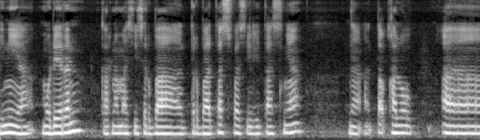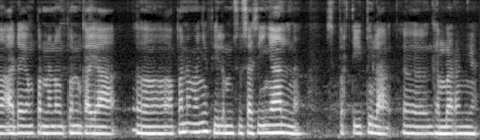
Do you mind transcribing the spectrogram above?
ini ya modern karena masih serba terbatas fasilitasnya nah atau kalau uh, ada yang pernah nonton kayak uh, apa namanya film susah sinyal. Nah seperti itulah uh, gambarannya.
